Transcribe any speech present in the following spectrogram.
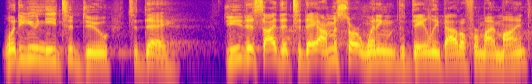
What do you need to do today? Do you need to decide that today I'm gonna start winning the daily battle for my mind?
